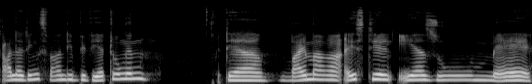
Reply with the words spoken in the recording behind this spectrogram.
Allerdings waren die Bewertungen der Weimarer Eisdielen eher so mäh.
